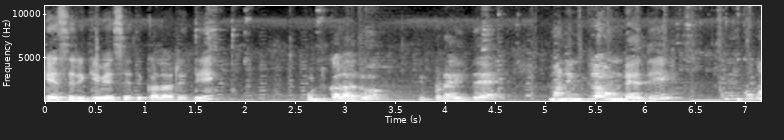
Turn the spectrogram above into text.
కేసరికి వేసేది కలర్ ఇది. Food colour. ఇప్పుడైతే మన ఇంట్లో ఉండేది కుంకుమ.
